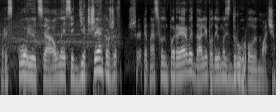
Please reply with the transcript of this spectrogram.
Прискорюється Олеся Дяченко. Вже ще 15 хвилин перерви. Далі подивимось другу половину матчу.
